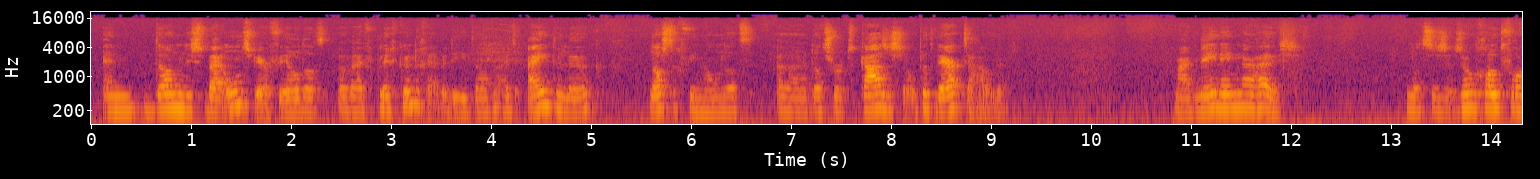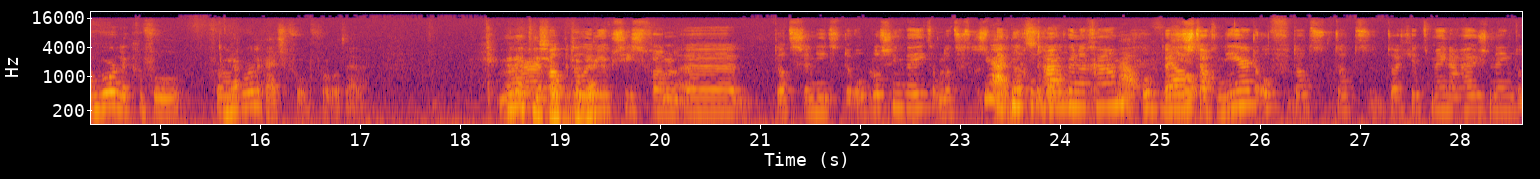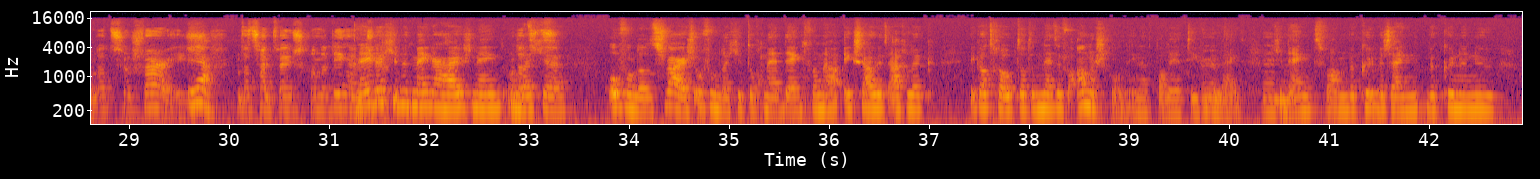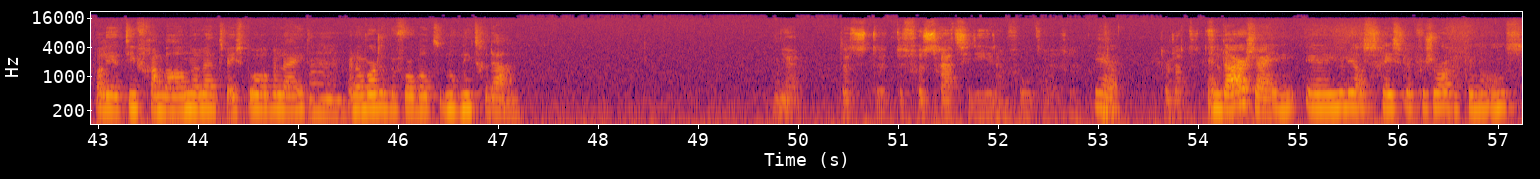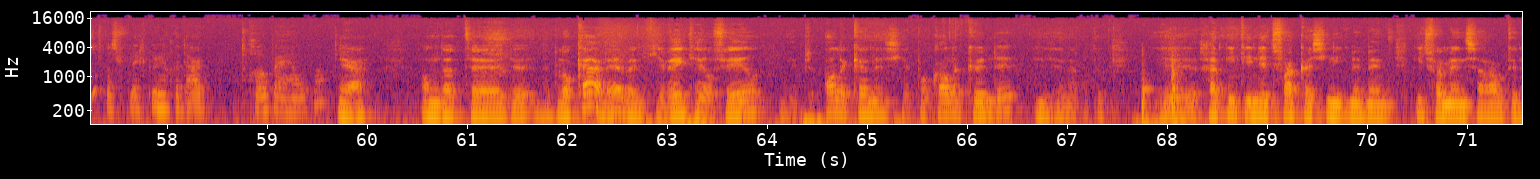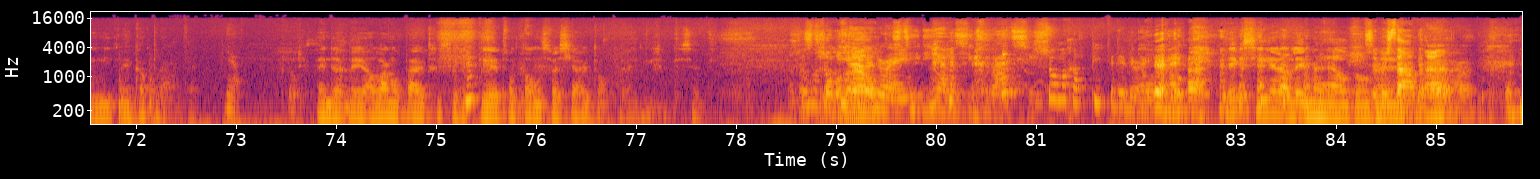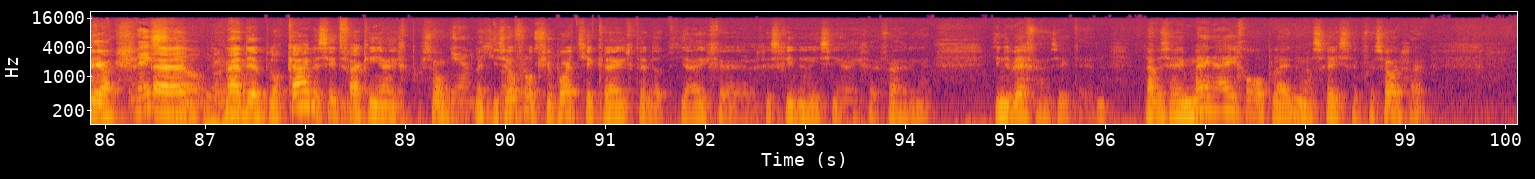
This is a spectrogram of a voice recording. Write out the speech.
En dan is bij ons weer veel dat wij verpleegkundigen hebben die het dan uiteindelijk lastig vinden om dat, eh, dat soort casussen op het werk te houden. Maar het meenemen naar huis. Omdat ze zo- zo'n groot verantwoordelijk gevoel, verantwoordelijkheidsgevoel bijvoorbeeld hebben. Maar wat bedoel je nu precies van eh, dat ze niet de oplossing weten, omdat ze het gesprek Ja, niet goed aan kunnen gaan? Nou, dat je stagneert of dat, dat, dat je het mee naar huis neemt omdat het zo zwaar is? ja, Want dat zijn twee verschillende dingen nee, natuurlijk. dat je het mee naar huis neemt Omdat je, of omdat het zwaar is, of omdat je toch net denkt van nou, ik zou dit eigenlijk, ik had gehoopt dat het net even anders kon in het palliatieve Hmm. beleid. Dat je Mhm. denkt van we, kun, we, zijn, we kunnen nu palliatief gaan behandelen, twee sporenbeleid. Mhm. Maar dan wordt het bijvoorbeeld nog niet gedaan. Ja, dat is de, de frustratie die je dan voelt eigenlijk. Ja. Ja. Doordat het, En eh, daar zijn eh, jullie als geestelijk verzorger kunnen ons als verpleegkundigen daar toch ook bij helpen. Ja, omdat eh, de, de blokkade, hè, want je weet heel veel, je hebt alle kennis, je hebt ook alle kunde. Je gaat niet in dit vak als je niet, met men, niet van mensen houdt en er niet mee kan praten. Klopt. En daar ben je al lang op uitgeselecteerd, want anders was je uit de opleiding gezet. Dat is de Sommige ideale, er dat is de doorheen. ideale situatie. Sommigen piepen er doorheen. Ik zie hier alleen maar helden. Ze bestaan er, Eh, ja. Eh, wel. Nee. Maar de blokkade zit vaak in je eigen persoon. Ja, dat je zoveel op je bordje krijgt en dat je eigen geschiedenis en je eigen ervaringen in de weg gaan zitten. En laten we zeggen, mijn eigen opleiding als geestelijk verzorger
